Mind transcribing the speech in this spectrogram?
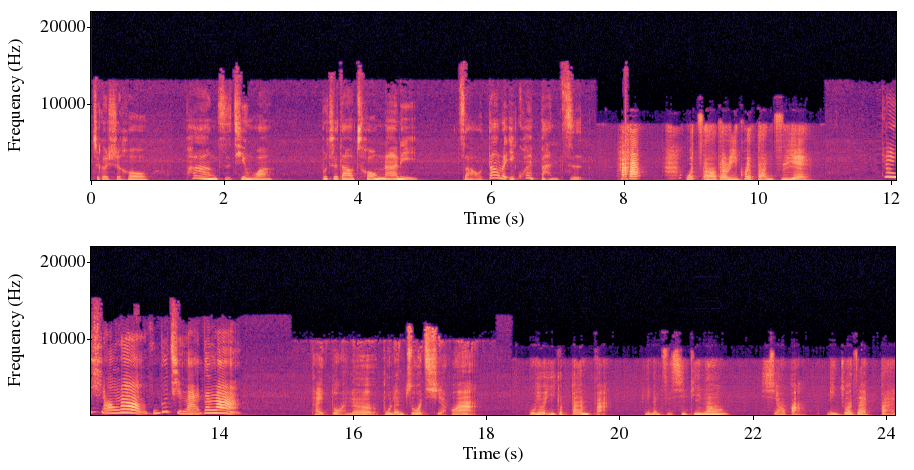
这个时候，胖子青蛙不知道从哪里找到了一块板子。哈哈，我找到了一块板子耶！太小了，扶不起来的啦。太短了，不能做桥啊。我有一个办法。你们仔细听哦，小宝，你坐在板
